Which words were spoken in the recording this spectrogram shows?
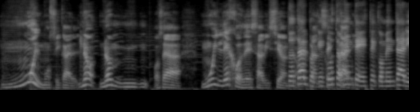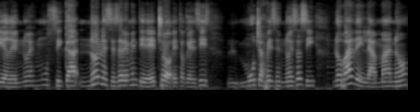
muy musical. No, no, o sea, muy lejos de esa visión. Total, porque justamente este comentario de no es música, no necesariamente, y de hecho esto que decís muchas veces no es así, no va de la mano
